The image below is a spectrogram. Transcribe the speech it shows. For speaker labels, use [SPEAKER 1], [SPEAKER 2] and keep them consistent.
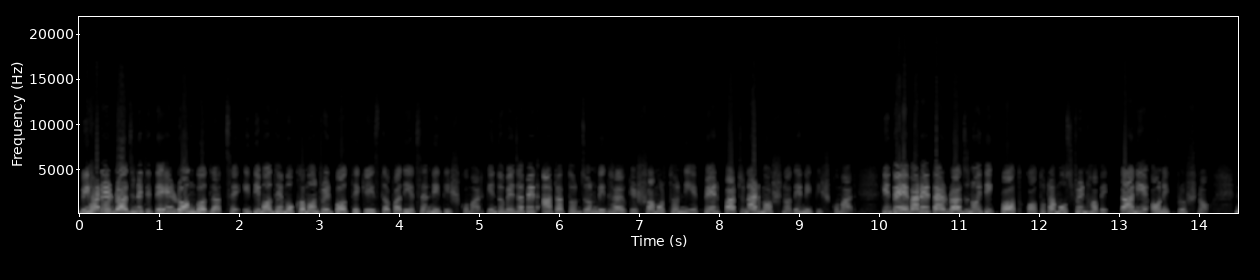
[SPEAKER 1] বিহারের রাজনীতিতে রং বদলাচ্ছে। ইতিমধ্যে মুখ্যমন্ত্রীর পদ থেকে ইস্তফা দিয়েছেন নীতিশ কুমার। কিন্তু বিজেপির আটাত্তর জন বিধায়কের সমর্থন নিয়ে ফের পাটনার মসনদে নীতিশ কুমার। কিন্তু এবারে তার রাজনৈতিক পথ কতটা মসৃণ হবে, তা নিয়ে অনেক প্রশ্ন।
